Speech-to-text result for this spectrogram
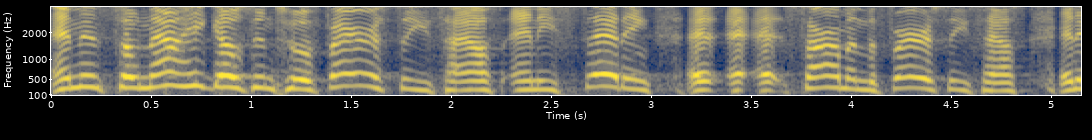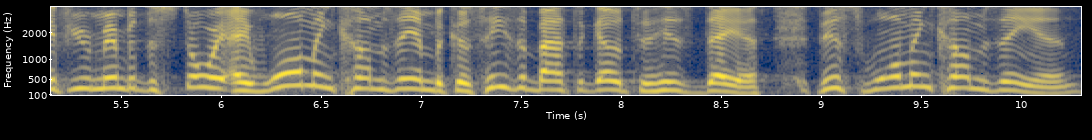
And then so now he goes into a Pharisee's house and he's sitting at, at, Simon the Pharisee's house. And if you remember the story, a woman comes in because he's about to go to his death. This woman comes in,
